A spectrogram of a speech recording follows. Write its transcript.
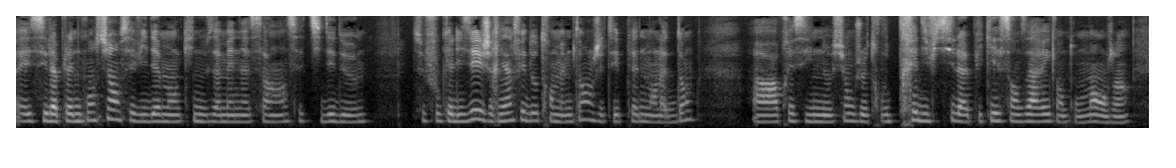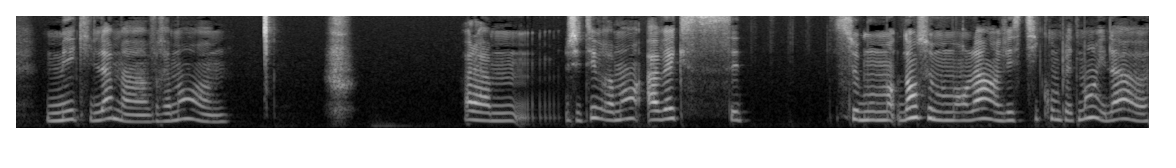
Et c'est la pleine conscience, évidemment, qui nous amène à ça, hein, cette idée de se focaliser. J'ai rien fait d'autre en même temps, j'étais pleinement là-dedans. Alors après, c'est une notion que je trouve très difficile à appliquer sans arrêt quand on mange, hein, mais qui là m'a vraiment... Euh... Voilà, j'étais vraiment avec ce moment, dans ce moment-là, investi complètement, et là, euh,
